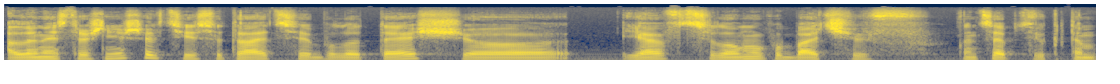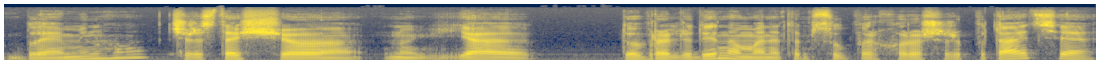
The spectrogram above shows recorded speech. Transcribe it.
Але найстрашніше в цій ситуації було те, що я в цілому побачив концепт віктемблемінгу через те, що ну, я добра людина, у мене там супер хороша репутація.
